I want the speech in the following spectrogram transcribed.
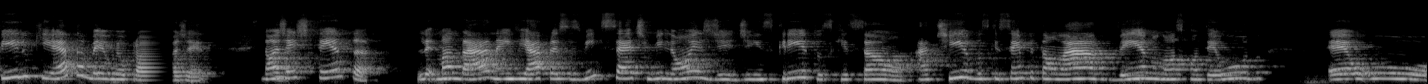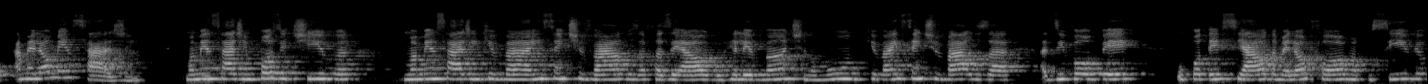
filho, que é também o meu projeto. Então a gente tenta mandar, né, enviar para esses 27 milhões de, de inscritos que são ativos, que sempre estão lá vendo o nosso conteúdo, é o, a melhor mensagem, uma mensagem positiva, uma mensagem que vai incentivá-los a fazer algo relevante no mundo, que vai incentivá-los a, a desenvolver o potencial da melhor forma possível.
